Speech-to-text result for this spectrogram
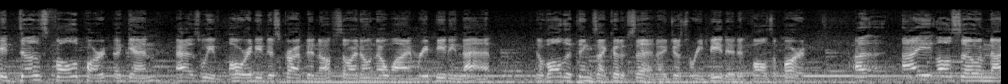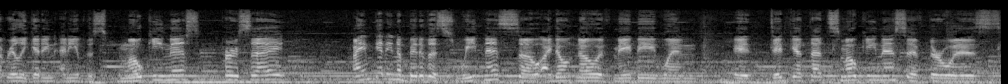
it does fall apart again, as we've already described enough, so I don't know why I'm repeating that. Of all the things I could have said, I just repeated it falls apart. Uh, I also am not really getting any of the smokiness per se. I am getting a bit of a sweetness, so I don't know if maybe when it did get that smokiness, if there was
